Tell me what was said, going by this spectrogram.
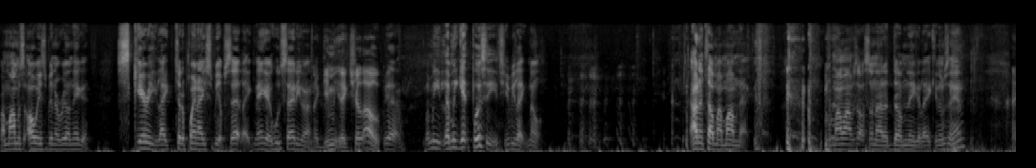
My mom has always been a real nigga. Scary, like to the point I used to be upset. Like, nigga, who said you on? Like give me like chill out. Yeah. Let me let me get pussy. She'd be like, no. I didn't tell my mom that. But my mom's also not a dumb nigga. Like, you know what I'm saying? I,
